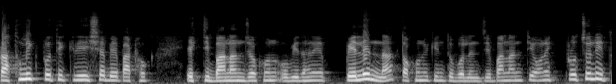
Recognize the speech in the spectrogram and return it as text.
প্রাথমিক প্রতিক্রিয়া হিসেবে পাঠক একটি বানান যখন অভিধানে পেলেন না, তখনও কিন্তু বলেন যে, বানানটি অনেক প্রচলিত,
